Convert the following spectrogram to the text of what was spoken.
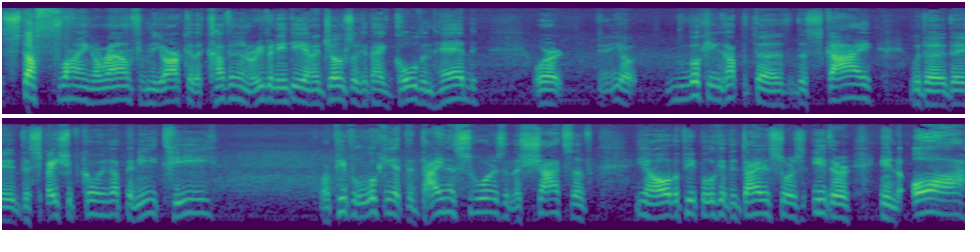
stuff flying around from the Ark of the Covenant, or even Indiana Jones look at that golden head, or you know, looking up at the, the sky with the, the, the spaceship going up in ET, or people looking at the dinosaurs and the shots of, you know, all the people looking at the dinosaurs either in awe,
